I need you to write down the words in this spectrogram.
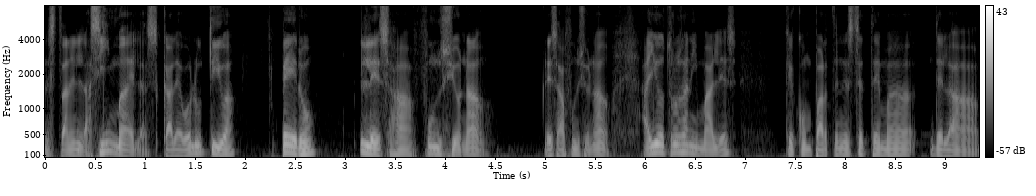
están en la cima de la escala evolutiva, pero les ha funcionado. Les ha funcionado. Hay otros animales que comparten este tema de la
